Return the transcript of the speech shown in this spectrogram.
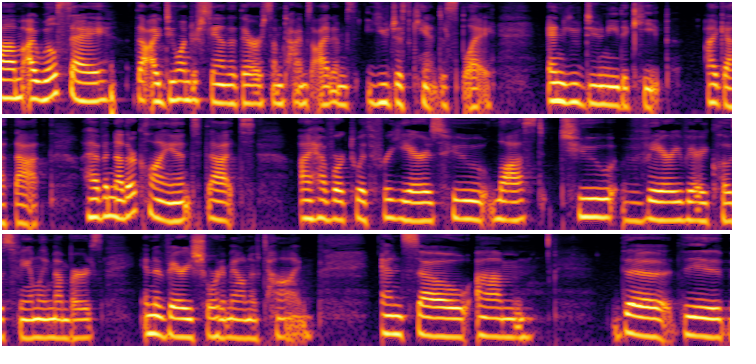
Um, I will say that I do understand that there are sometimes items you just can't display and you do need to keep. I get that. I have another client that I have worked with for years who lost two very, very close family members in a very short amount of time. And so um, the the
